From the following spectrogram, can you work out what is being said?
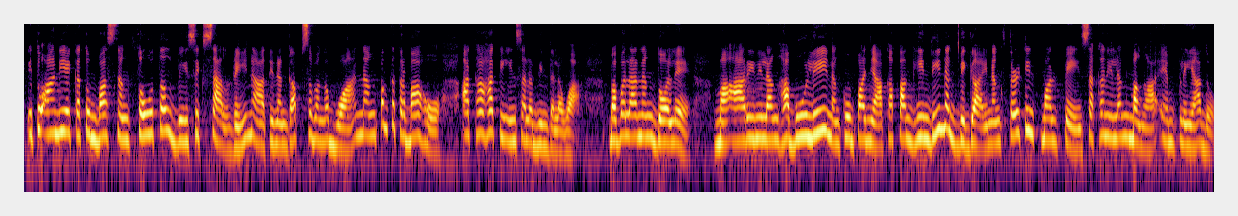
Ito ani ay katumbas ng total basic salary na tinanggap sa mga buwan ng pagtatrabaho at hahatiin sa labindalawa. Babala ng dole, maari nilang habuli ng kumpanya kapag hindi nagbigay ng 13th month pay sa kanilang mga empleyado.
